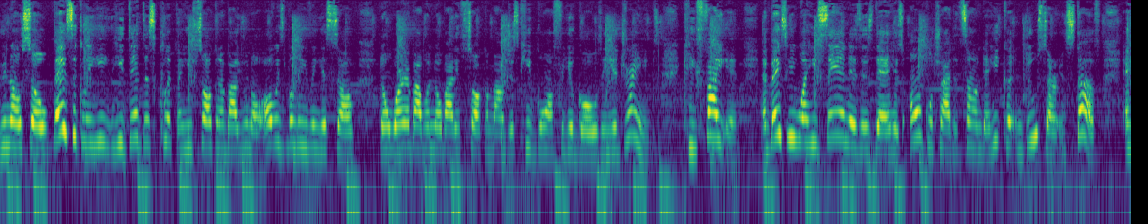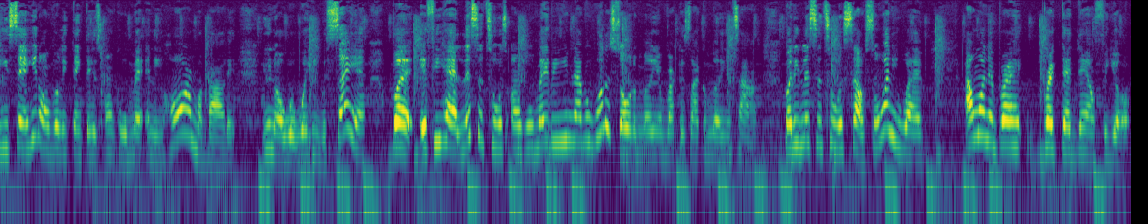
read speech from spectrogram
You know, so basically he, he did this clip and he's talking about, you know, always believe in yourself. Don't worry about what nobody's talking about. Just keep going for your goals and your dreams. Keep fighting. And basically what he's saying is is that his uncle tried to tell him that he couldn't do certain stuff. And he's saying he don't really think that his uncle meant any harm about it, you know, with what he was saying. But if he had listened to his uncle, maybe he never would have sold a million records like a million times. But he listened to himself. So anyway, I want to break break that down for y'all.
